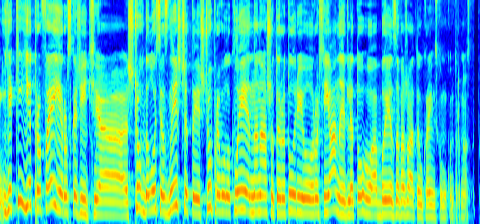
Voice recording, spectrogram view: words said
які є трофеї? Розкажіть, е, що вдалося знищити, що приволокли на нашу територію росіяни для того, аби заважати українському контрнаступу?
